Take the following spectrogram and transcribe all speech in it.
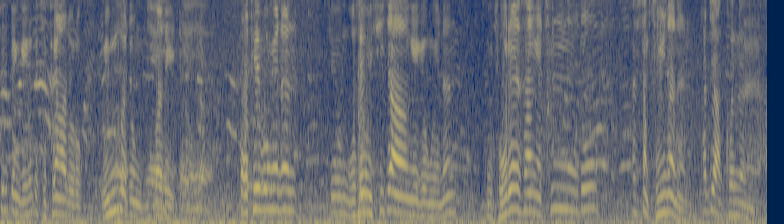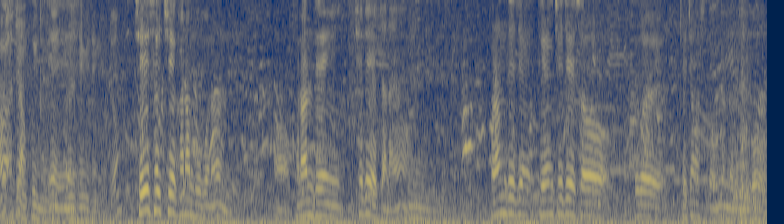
수립된 계획을 집행하도록 의무가 예, 좀 예, 부과되어 있더라고요. 예, 예. 어, 어떻게 보면은 지금 오세훈 시장의 경우에는 그 조례상의 책무도 사실상 부인하는 하지 않고 있는 예, 하- 하지. 않고 있는 예, 예. 그런 셈이 된 거죠. 재설치에 관한 부분은 어, 권한대행 체제였잖아요. 음. 권한대행 체제에서 이걸 결정할 수도 없는 문제고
